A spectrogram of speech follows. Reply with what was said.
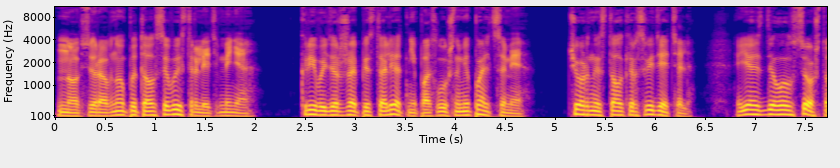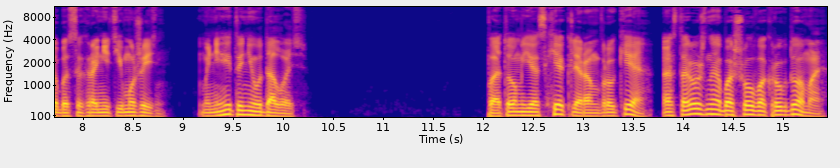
но все равно пытался выстрелить в меня. Криво держа пистолет непослушными пальцами. Черный сталкер-свидетель. Я сделал все, чтобы сохранить ему жизнь. Мне это не удалось. Потом я с Хеклером в руке осторожно обошел вокруг дома,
